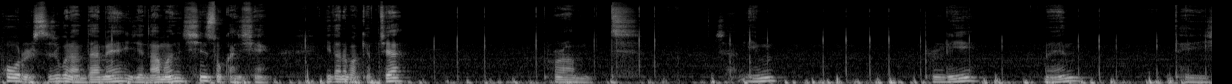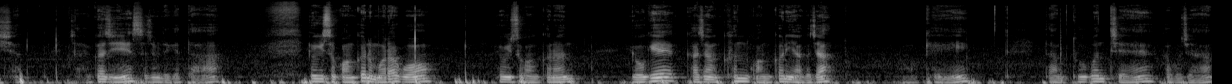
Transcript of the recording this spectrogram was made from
for를 써주고 난 다음에 이제 남은 신속한 시행. 이 단어밖에 없지? prompt. 자 implementation 자 여기까지 써주면 되겠다 여기서 관건은 뭐라고 여기서 관건은 요게 가장 큰 관건이야 그자 오케이 다음 두 번째 가보자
